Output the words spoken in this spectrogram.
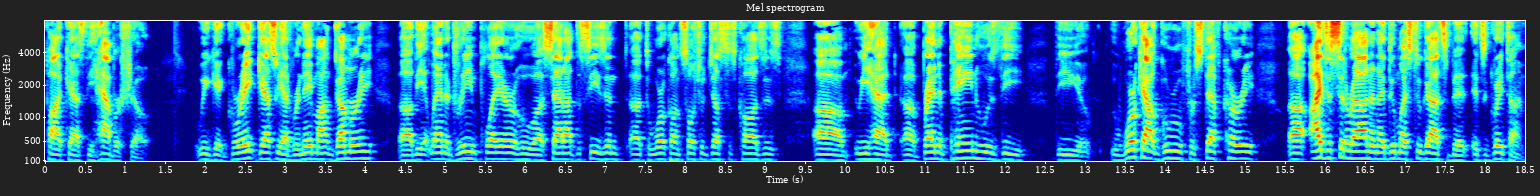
podcast, The Haber Show. We get great guests. We had Renee Montgomery, uh, the Atlanta Dream player who uh, sat out the season uh, to work on social justice causes. Um, we had uh, Brandon Payne, who is the the uh, workout guru for Steph Curry. Uh, I just sit around and I do my Stugotz bit. It's a great time.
